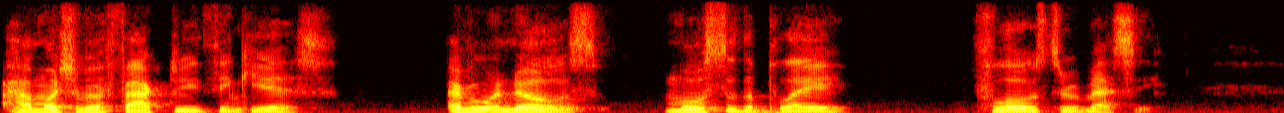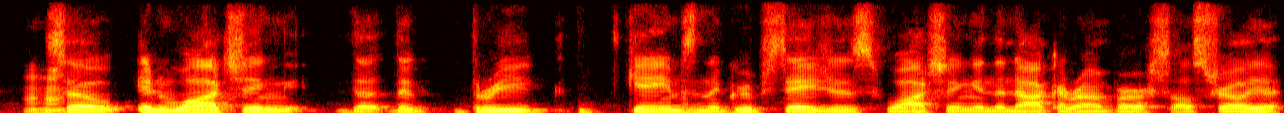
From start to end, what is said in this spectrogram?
how much of a factor do you think he is? Everyone knows most of the play flows through Messi. Mm-hmm. So in watching the the three games in the group stages, watching in the knockout round versus Australia,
